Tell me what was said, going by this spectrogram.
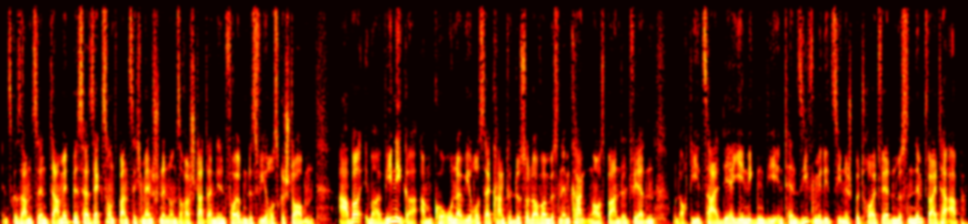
Insgesamt sind damit bisher 26 Menschen in unserer Stadt an den Folgen des Virus gestorben. Aber immer weniger am Coronavirus erkrankte Düsseldorfer müssen im Krankenhaus behandelt werden. Und auch die Zahl derjenigen, die intensivmedizinisch medizinisch betreut werden müssen, nimmt weiter ab.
